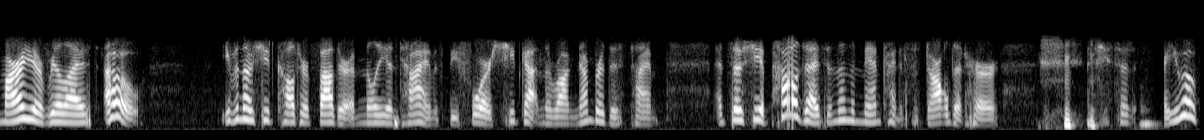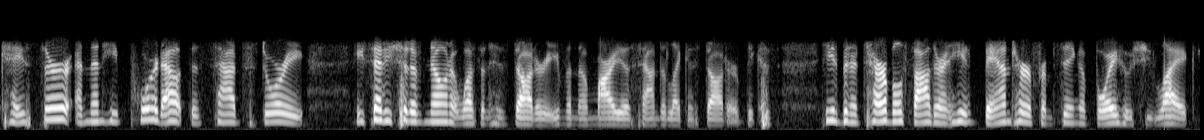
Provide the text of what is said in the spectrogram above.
Maria realized, oh, even though she'd called her father a million times before, she'd gotten the wrong number this time. And so she apologized, and then the man kind of snarled at her. And she said, Are you okay, sir? And then he poured out this sad story. He said he should have known it wasn't his daughter, even though Maria sounded like his daughter, because he had been a terrible father and he had banned her from seeing a boy who she liked.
